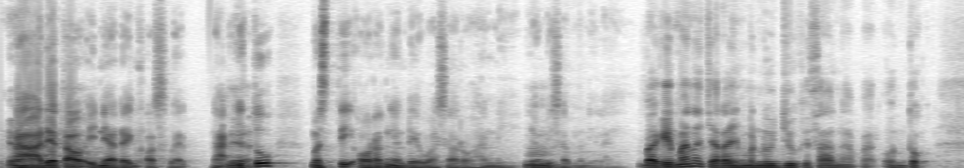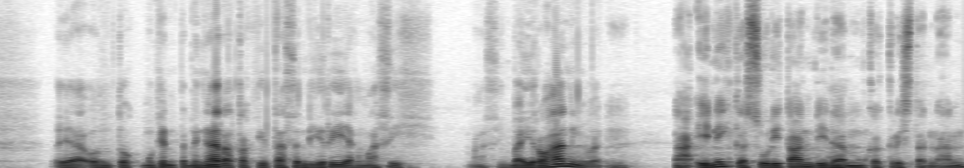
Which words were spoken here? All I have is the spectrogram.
Nah, dia tahu ini ada yang koslet. Nah, itu mesti orang yang dewasa rohani yang bisa menilai. Bagaimana caranya menuju ke sana, Pak? Untuk ya untuk mungkin pendengar atau kita sendiri yang masih masih bayi rohani, Pak. Nah, ini kesulitan di dalam kekristenan,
